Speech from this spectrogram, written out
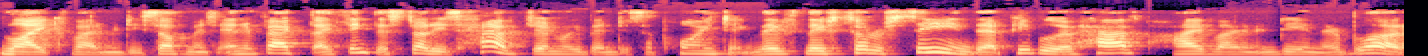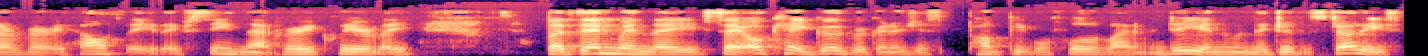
like vitamin D supplements. And in fact, I think the studies have generally been disappointing. They've they've sort of seen that people who have high vitamin D in their blood are very healthy. They've seen that very clearly. But then when they say, okay, good, we're going to just pump people full of vitamin D, and when they do the studies,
